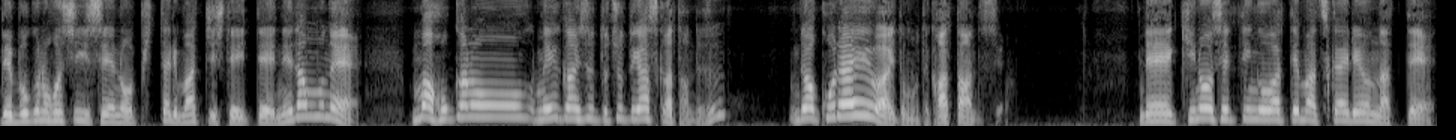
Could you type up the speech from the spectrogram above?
で、僕の欲しい性能ぴったりマッチしていて、値段もね、まあ、他のメーカーにするとちょっと安かったんです。で、これはええわいと思って買ったんですよ。で、昨日セッティング終わって、まあ、使えるようになって、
